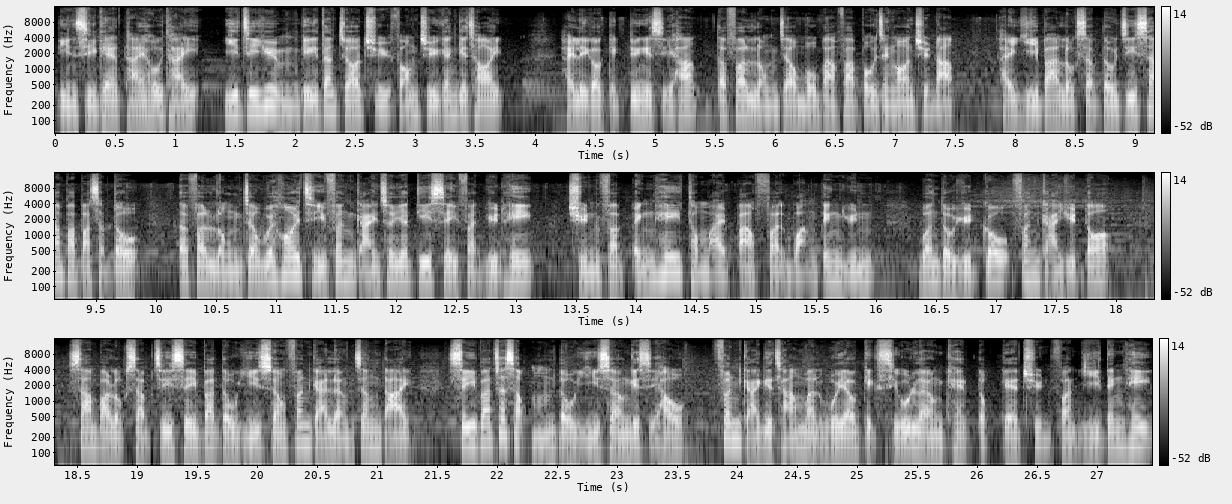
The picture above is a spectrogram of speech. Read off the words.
电视剧太好睇，以至于唔记得咗厨房煮紧嘅菜。喺呢个极端嘅时刻，特氟龙就冇办法保证安全啦。喺二百六十度至三百八十度，特氟龙就会开始分解出一啲四氟乙烯。全佛丙烯同埋白佛横丁烷，温度越高分解越多。三百六十至四百度以上分解量增大，四百七十五度以上嘅时候，分解嘅产物会有极少量剧毒嘅全佛二丁烯。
